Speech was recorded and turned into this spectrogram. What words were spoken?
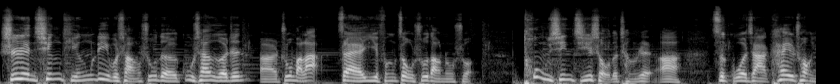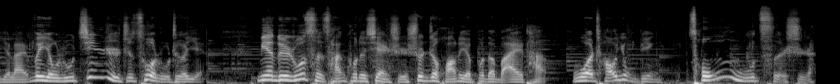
时任清廷吏部尚书的固山额真啊，朱马剌在一封奏书当中说：“痛心疾首的承认啊，自国家开创以来，未有如今日之挫辱者也。面对如此残酷的现实，顺治皇帝也不得不哀叹：我朝用兵从无此事啊！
